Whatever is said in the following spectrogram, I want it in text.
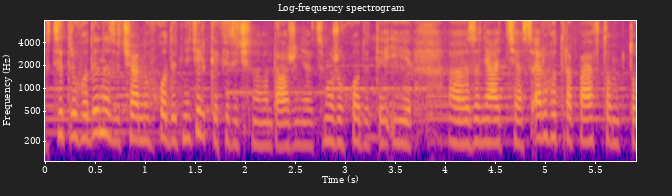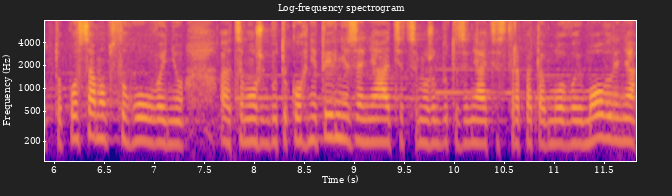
В ці три години, звичайно, входить не тільки фізичне навантаження, це може входити і е, заняття з ерготерапевтом, тобто по самообслуговуванню. Е, Це можуть бути когнітивні заняття, це можуть бути заняття з терапевтом мови і мовлення,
